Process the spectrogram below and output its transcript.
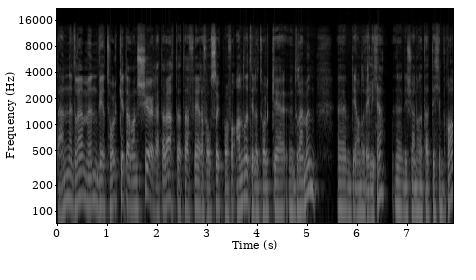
Denne drømmen blir tolket av han sjøl etter hvert etter flere forsøk på å få andre til å tolke drømmen. Eh, de andre vil ikke, eh, de skjønner at dette ikke er bra,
